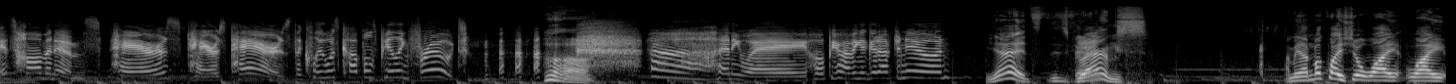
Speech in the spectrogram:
It's homonyms. Pears, pears, pears. The clue was couples peeling fruit. Ah, anyway, hope you're having a good afternoon. yeah, it's it's grand. I mean, I'm not quite sure why why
